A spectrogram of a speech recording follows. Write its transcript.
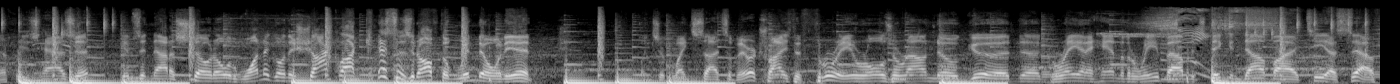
Jeffries has it. Gives it now to Sotto with one to go in the shot clock. Kisses it off the window and in. Flings it right side. Silvera tries the three. Rolls around, no good. Uh, Gray had a hand on the rebound, but it's taken down by TSF.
